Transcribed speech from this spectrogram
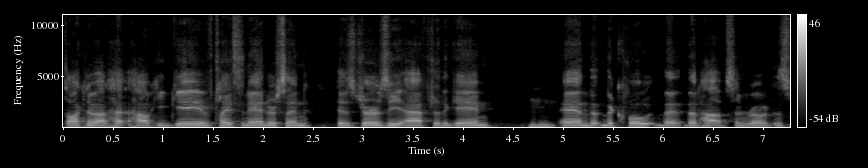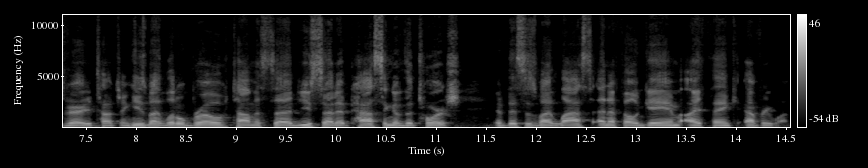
talking about how he gave Tycen Anderson his jersey after the game. Mhm. And the, the quote that, that Hobson wrote is very touching. He's my little bro. Thomas said, You said it, passing of the torch. If this is my last NFL game, I thank everyone.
